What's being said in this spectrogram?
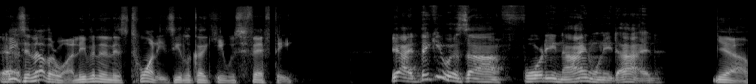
Yeah, He's another one. Even in his 20s, he looked like he was 50. yeah, I think he was uh 49 when he died. Yeah.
